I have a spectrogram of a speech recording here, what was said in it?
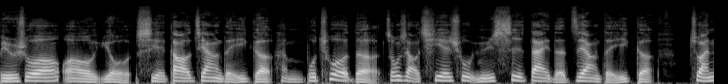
比如说，哦，有写到这样的一个很不错的中小企业处于世代的这样的一个专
